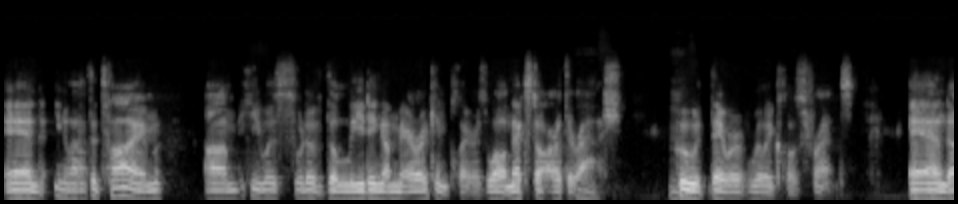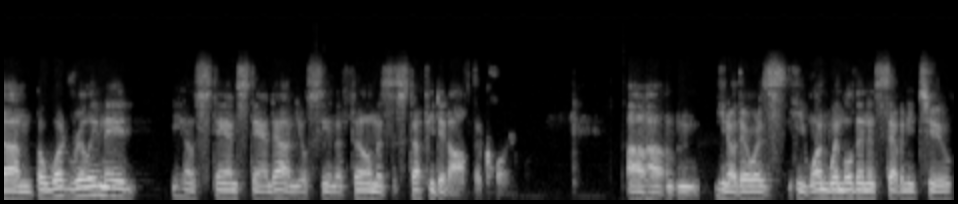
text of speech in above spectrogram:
And you know, at the time um, he was sort of the leading American player as well, next to Arthur. Ashe, mm. who they were really close friends. And um, but what really made you know stand stand out, and you'll see in the film, is the stuff he did off the court. Um, you know, there was he won Wimbledon in '72.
